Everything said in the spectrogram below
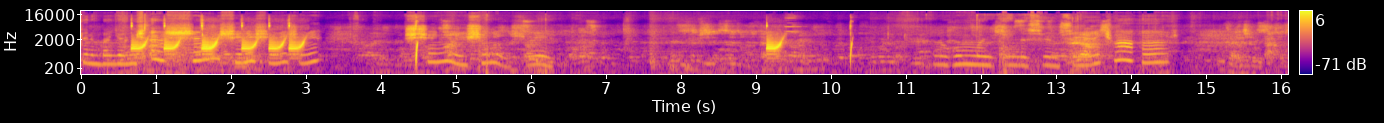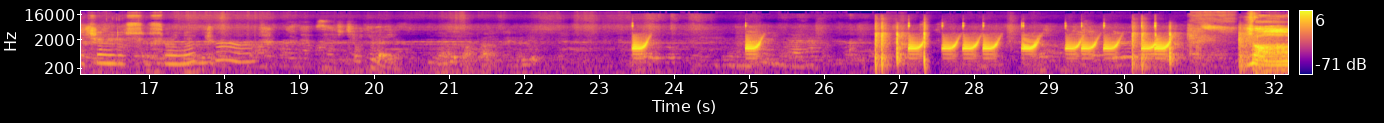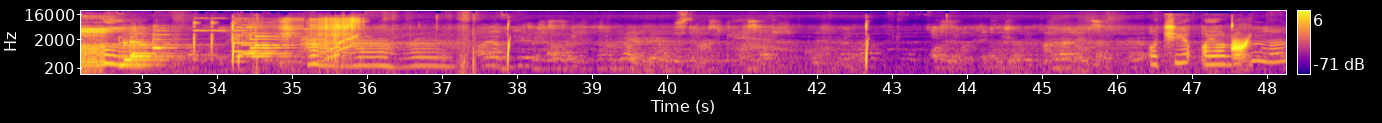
Senin ben gelmiştim. Şeni, şeni, şeni, şeni. Şeni, şeni, şeni. Ruhumla içinde simsinek var. İçinde simsinek var. Açıyı ayarladın mı?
